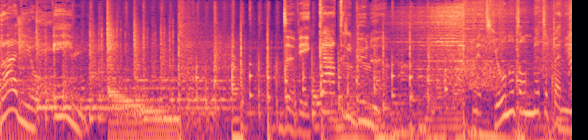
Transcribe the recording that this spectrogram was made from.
Radio 1. De WK-tribune. Met Jonathan met de penning.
